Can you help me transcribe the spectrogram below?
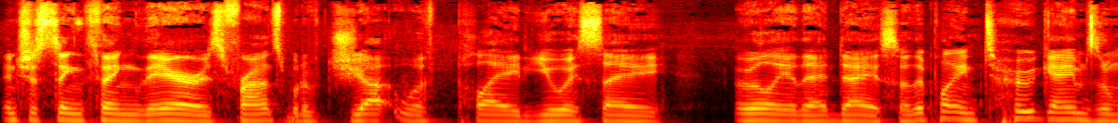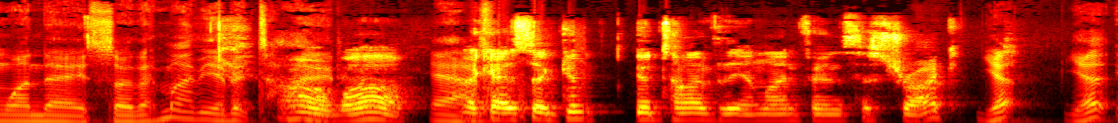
interesting thing there is France would have ju- would have played USA earlier that day, so they're playing two games in one day. So they might be a bit tired. Oh wow! Yeah. Okay, so good good time for the inline ferns to strike. Yep, yep.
